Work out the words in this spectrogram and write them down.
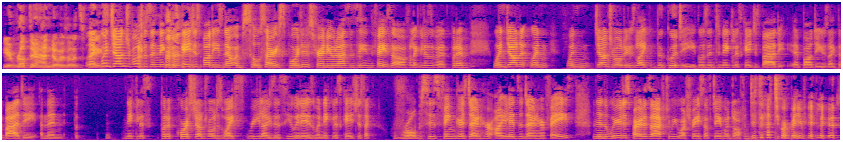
you rub their hand over someone's Like face. Like when John Travolta's in Nicolas Cage's bodies now. I'm so sorry, spoilers for anyone who hasn't seen the Face Off, like Elizabeth. But um, when John when when John Travolta, who's like the goodie, goes into Nicolas Cage's body, uh, body, who's like the baddie, and then but Nicholas, but of course John Travolta's wife realizes who it is when Nicolas Cage just like rubs his fingers down her eyelids and down her face. And then the weirdest part is after we watched Face Off, Dave went off and did that to our baby Elliot.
